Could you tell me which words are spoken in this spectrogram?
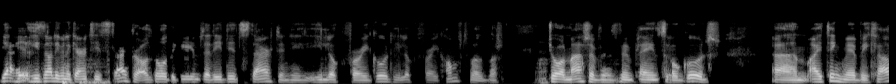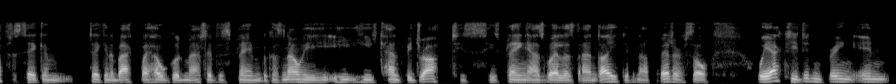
yeah, yeah, he's not even a guaranteed starter. Although the games that he did start in, he, he looked very good. He looked very comfortable. But Joel Matip has been playing so good. Um, I think maybe Klopp is taken taken aback by how good Matip is playing because now he, he he can't be dropped. He's he's playing as well as Van Dijk, if not better. So we actually didn't bring in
